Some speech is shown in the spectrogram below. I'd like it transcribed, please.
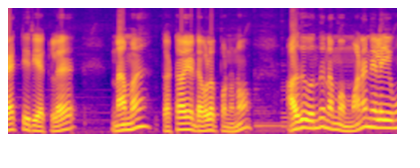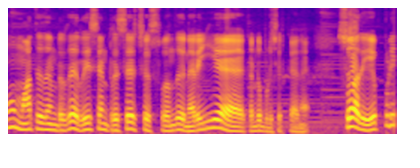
பாக்டீரியாக்களை நாம் கட்டாயம் டெவலப் பண்ணணும். அது வந்து நம்ம மனநிலையவும் மாற்றுதுன்றதை ரீசெண்ட் ரிசர்ச்சர்ஸ் வந்து நிறைய கண்டுபிடிச்சிருக்காங்க. ஸோ அதை எப்படி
